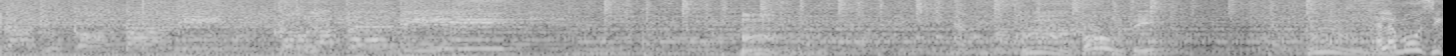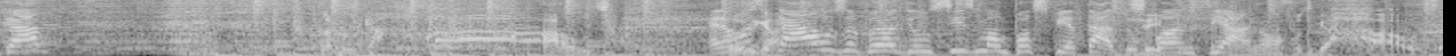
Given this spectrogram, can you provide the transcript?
Radio Company con la family Mm. Mm, pronti? Mm, È la musica? la musica house. È la musica house, però di un sisma un po' sfiatato, un Sì. po' anziano. Musica house.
